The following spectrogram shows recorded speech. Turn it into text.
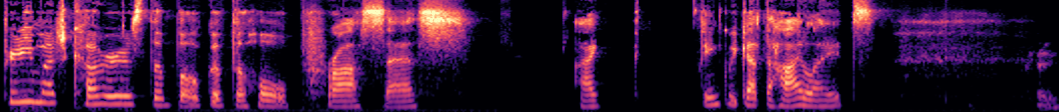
pretty much covers the bulk of the whole process. I think we got the highlights. Okay.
